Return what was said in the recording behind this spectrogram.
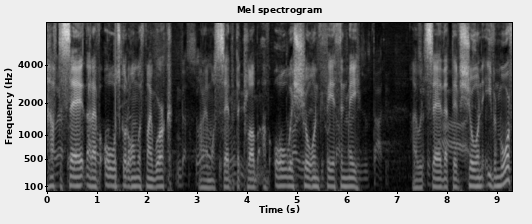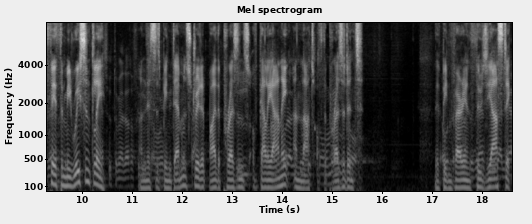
have to say that I've always got on with my work, and I must say that the club have always shown faith in me. I would say that they've shown even more faith in me recently, and this has been demonstrated by the presence of Galliani and that of the President. They've been very enthusiastic,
